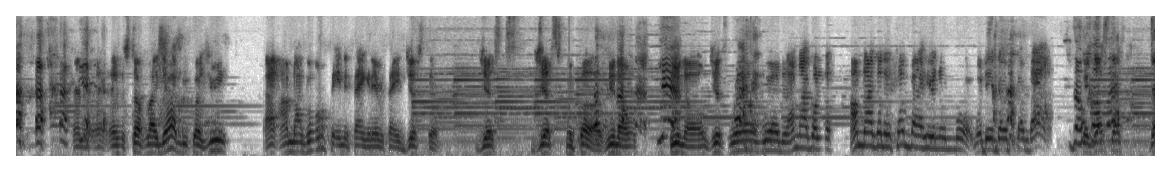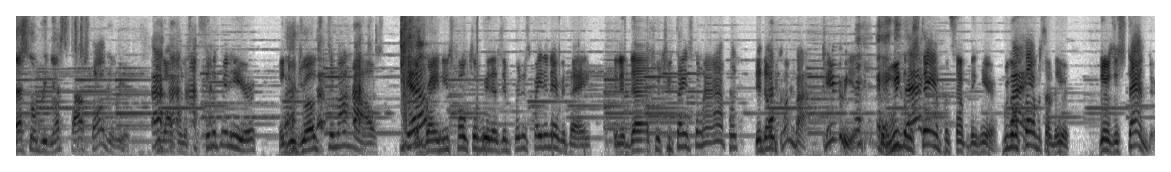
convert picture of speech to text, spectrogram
and, yeah. and, stuff like that because you, I, am not going for anything and everything just to, just just because you know, yeah. you know, just well, right. well, I'm not gonna, I'm not gonna come back here no more. Well, then don't come back. don't come that's, back. That's, that's gonna be that's our standard here. You're not gonna sit up in here and do drugs in my house yeah. and bring these folks over here that's participating in everything and if that's what you think's gonna happen, then don't come by. Period. Exactly. We're gonna stand for something here. We're gonna stand for something here. There's a standard.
